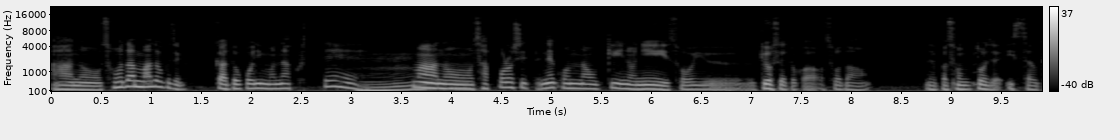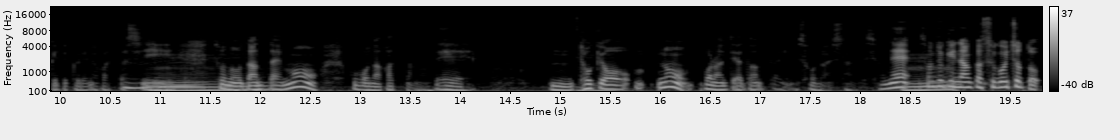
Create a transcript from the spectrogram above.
あの相談窓口がどこにもなくて、まあ、あの札幌市ってねこんな大きいのにそういう行政とか相談やっぱその当時は一切受けてくれなかったしその団体もほぼなかったので、うん、東京のボランティア団体に相談したんですよね。その時なんかすごいちょっと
